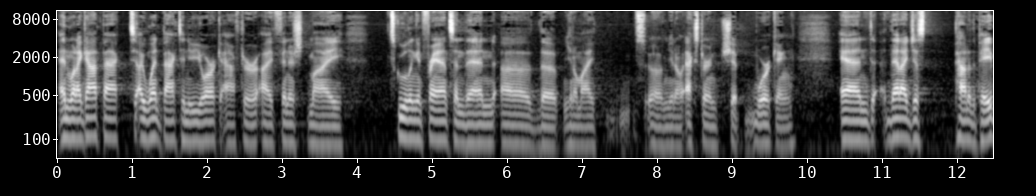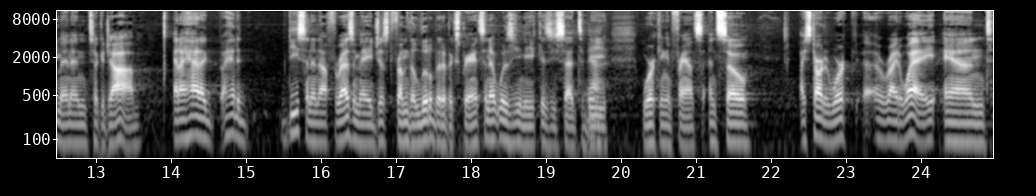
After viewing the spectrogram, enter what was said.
And when I got back, to, I went back to New York after I finished my schooling in France and then uh, the, you know, my um, you know, externship working. And then I just pounded the pavement and took a job. And I had a, I had a decent enough resume just from the little bit of experience, and it was unique, as you said, to be Yeah. working in France. And so I started work uh, right away, and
